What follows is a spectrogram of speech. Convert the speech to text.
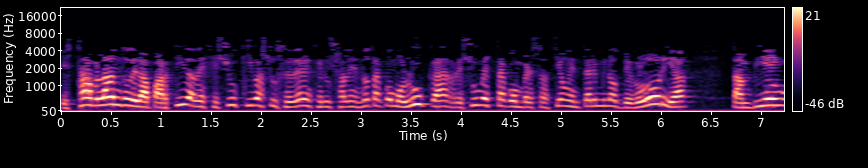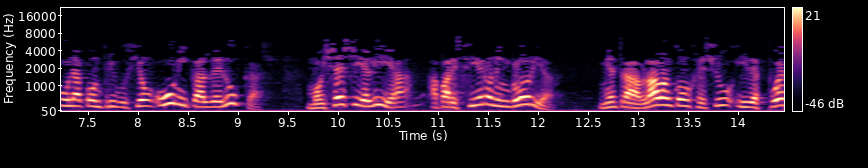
Está hablando de la partida de Jesús que iba a suceder en Jerusalén. Nota cómo Lucas resume esta conversación en términos de gloria, también una contribución única al de Lucas. Moisés y Elías aparecieron en gloria mientras hablaban con Jesús y después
